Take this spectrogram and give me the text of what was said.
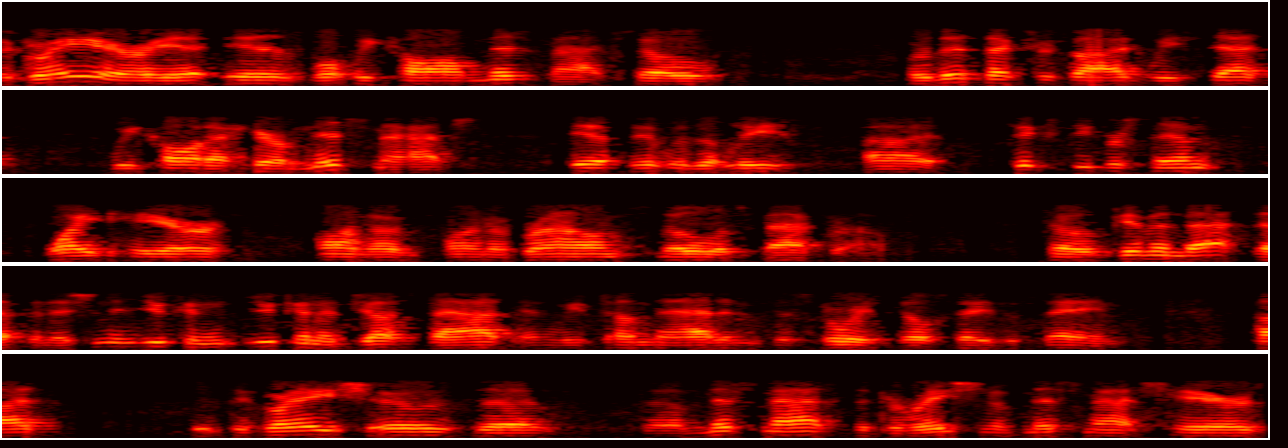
The gray area is what we call mismatch. So for this exercise, we set, we call it a hare mismatch if it was at least 60% uh, white hare on a, on a brown snowless background. So given that definition, and you can, you can adjust that, and we've done that, and the story still stays the same. But the gray shows the, the mismatch, the duration of mismatch hares,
